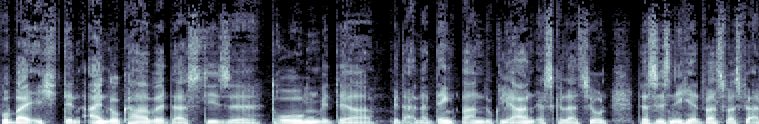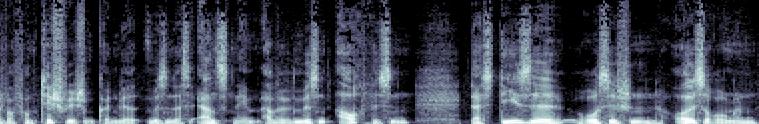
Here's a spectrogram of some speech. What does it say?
Wobei ich den Eindruck habe, dass diese Drohung mit, der, mit einer denkbaren nuklearen Eskalation, das ist nicht etwas, was wir einfach vom Tisch wischen können. Wir müssen das ernst nehmen. Aber wir müssen auch wissen, dass diese russischen Äußerungen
